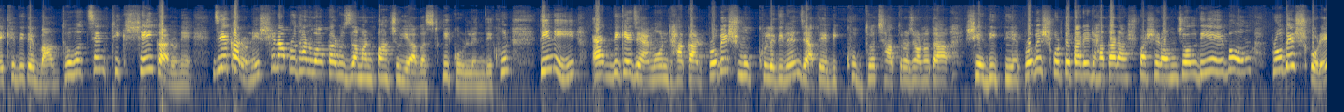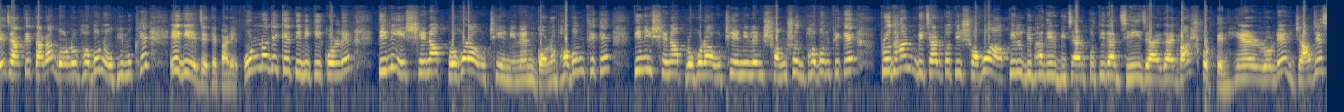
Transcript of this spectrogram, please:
রেখে দিতে বাধ্য হচ্ছেন ঠিক সেই কারণে, যে কারণে সেনাপ্রধান ওয়াকারুজ্জামান পাঁচই আগস্ট কি করলেন দেখুন। তিনি একদিকে যেমন ঢাকার প্রবেশ মুখ খুলে দিলেন, যাতে বিক্ষুব্ধ ছাত্র জনতা সেদিক দিয়ে প্রবেশ করতে পারে ঢাকার আশপাশের অঞ্চল দিয়ে এবং প্রবেশ করে যাতে তারা গণভবন অভিমুখে এগিয়ে যেতে পারে। অন্যদিকে তিনি কি করলেন? তিনি সেনা প্রহরা উঠিয়ে নিলেন গণভবন থেকে। তিনি সেনা প্রহরা উঠিয়ে নিলেন সংসদ ভবন থেকে। প্রধান বিচারপতি সহ আপিল বিভাগের বিচারপতিরা যেই জায়গায় বাস করতেন, হেয়ার রোডের জাজেস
